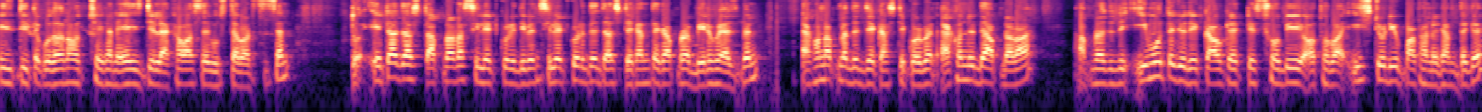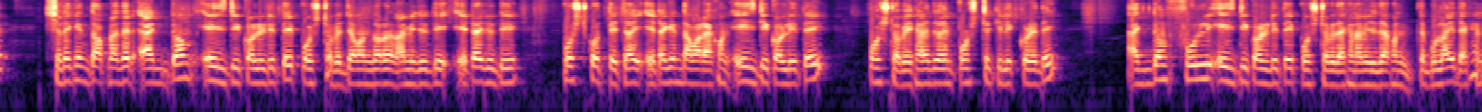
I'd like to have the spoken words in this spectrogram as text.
এইচডিতে বোঝানো হচ্ছে, এখানে এইচডি লেখাও আছে, বুঝতে পারতেছেন? তো এটা জাস্ট আপনারা সিলেক্ট করে দিবেন। সিলেক্ট করে দিয়ে জাস্ট এখান থেকে আপনারা বের হয়ে আসবেন। এখন আপনাদের যে কাজটি করবেন, এখন যদি আপনারা আপনারা যদি ইমোতে যদি কাউকে একটি ছবি অথবা স্টুডিও পাঠান এখান থেকে, সেটা কিন্তু আপনাদের একদম এইচডি কোয়ালিটিতেই পোস্ট হবে। যেমন ধরেন আমি যদি এটা যদি পোস্ট করতে চাই, এটা কিন্তু আমার এখন এইচডি কোয়ালিটিতেই পোস্ট হবে। এখানে যদি আমি পোস্টে ক্লিক করে দিই, একদম ফুললি এইচডি কোয়ালিটিতেই পোস্ট হবে। দেখেন, আমি যদি এখন বলাই, দেখেন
